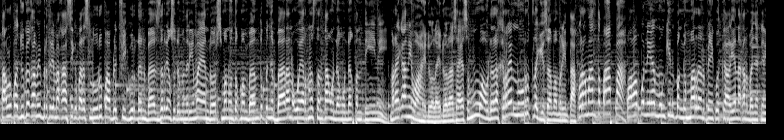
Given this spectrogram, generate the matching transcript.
Tak lupa juga kami berterima kasih kepada seluruh public figure dan buzzer yang sudah menerima endorsement untuk membantu penyebaran awareness tentang undang-undang penting ini. Mereka nih wah idola-idola saya semua udahlah keren nurut lagi sama pemerintah. Kurang mantep apa? Walaupun ya mungkin penggemar dan pengikut kalian akan banyak yang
